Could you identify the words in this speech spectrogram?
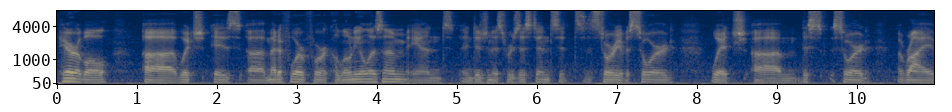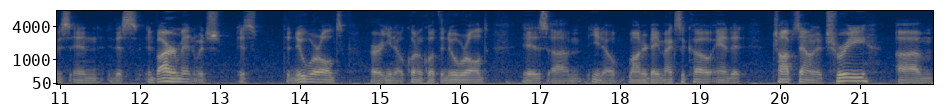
parable, uh, which is a metaphor for colonialism and indigenous resistance. It's a story of a sword, which um, this sword arrives in this environment, which is the New World, or you know, quote unquote, the New World, is um, you know modern day Mexico, and it chops down a tree, um,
